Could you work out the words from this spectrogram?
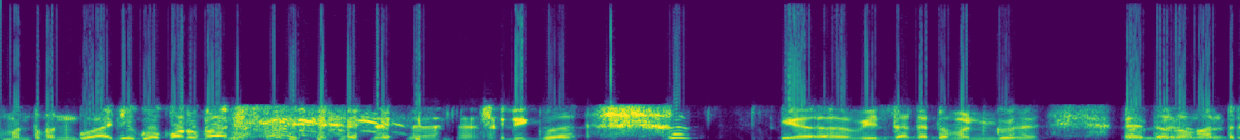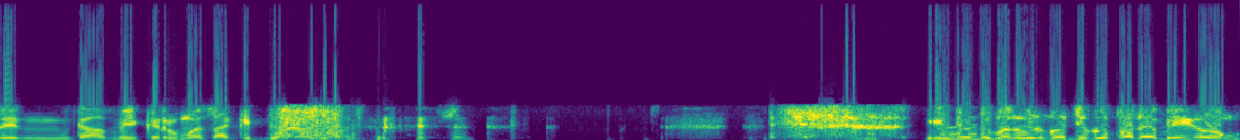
Teman-teman gue aja gue korban. Jadi gue ya eh, minta ke temen gue eh tolong anterin kami ke rumah sakit itu teman-teman gue juga pada bingung.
